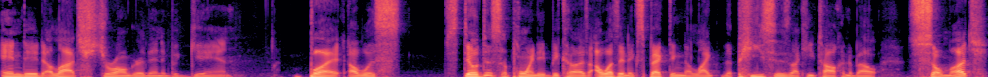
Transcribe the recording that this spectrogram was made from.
ended a lot stronger than it began but I was still disappointed because I wasn't expecting to like the pieces I keep talking about so much.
